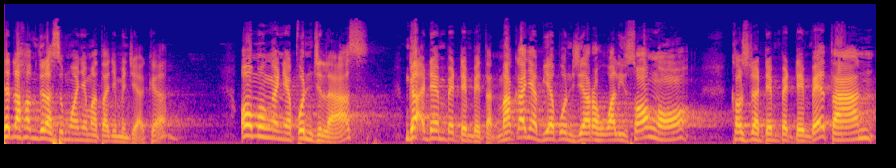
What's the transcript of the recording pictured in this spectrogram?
Dan alhamdulillah semuanya matanya menjaga. Omongannya pun jelas, nggak dempet-dempetan. Makanya biarpun ziarah wali songo, kalau sudah dempet-dempetan,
